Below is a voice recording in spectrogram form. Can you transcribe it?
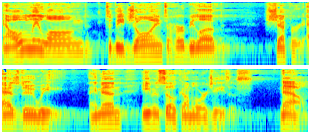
and only longed to be joined to her beloved shepherd, as do we. Amen? Even so, come Lord Jesus. Now,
